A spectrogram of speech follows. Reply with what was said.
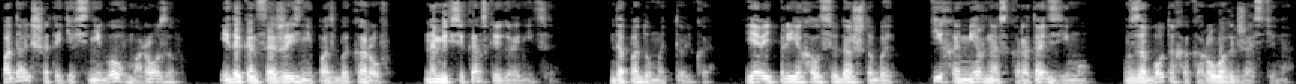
подальше от этих снегов, морозов, и до конца жизни пас бы коров на мексиканской границе. Да подумать только. Я ведь приехал сюда, чтобы тихо, мирно скоротать зиму в заботах о коровах Джастина.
